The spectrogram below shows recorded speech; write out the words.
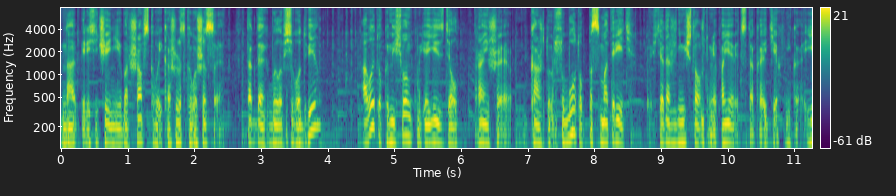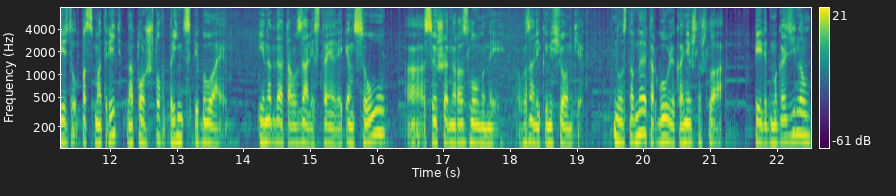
на пересечении Варшавского и Каширского шоссе. Тогда их было всего две, а в эту комиссионку я ездил раньше каждую субботу посмотреть. То есть я даже не мечтал, что у меня появится такая техника. Ездил посмотреть на то, что в принципе бывает. И иногда там в зале стояли НСУ, а, совершенно разломанный в зале комиссионки. Но основная торговля, конечно, шла перед магазином.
